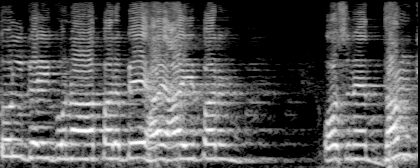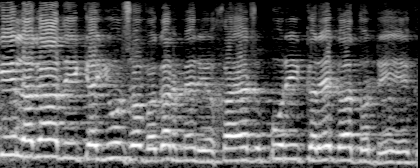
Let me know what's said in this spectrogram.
تل گئی گناہ پر، بے حیائی پر۔ اس نے دھمکی لگا دی کہ یوسف اگر میری خواہش پوری کرے گا تو ٹھیک،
